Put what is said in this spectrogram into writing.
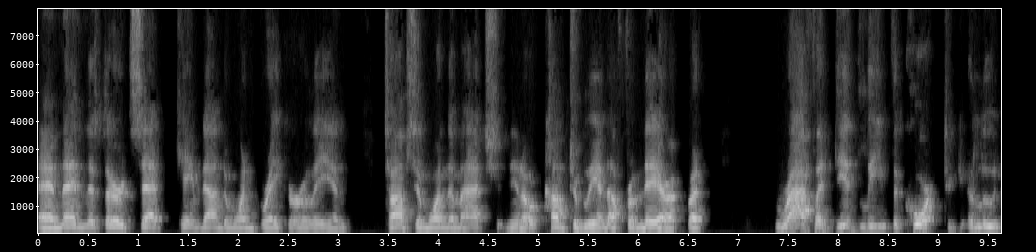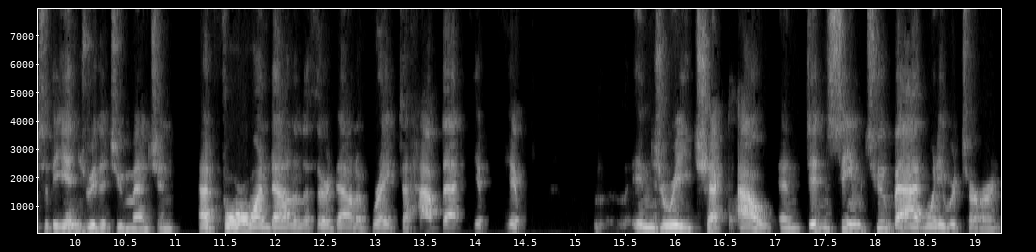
And then the third set came down to one break early and Thompson won the match, you know, comfortably enough from there. But Rafa did leave the court to allude to the injury that you mentioned. at 4 1 down in the third down a break to have that hip, hip injury checked out and didn't seem too bad when he returned.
